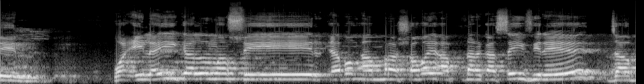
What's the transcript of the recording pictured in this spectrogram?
দিন। এবং আমরা সবাই আপনার কাছেই ফিরে যাব।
